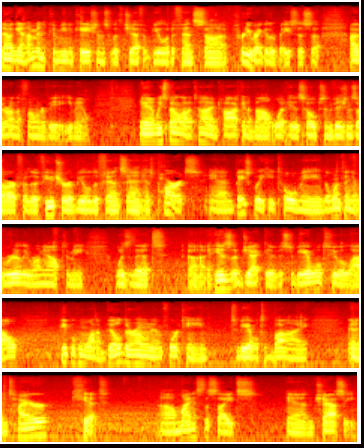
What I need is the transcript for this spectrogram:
Now again, I'm in communications with Jeff at Bula Defense on a pretty regular basis, uh, either on the phone or via email. And we spent a lot of time talking about what his hopes and visions are for the future of Bula Defense and his parts. And basically, he told me the one thing that really rung out to me was that uh, his objective is to be able to allow people who want to build their own M14 to be able to buy an entire kit, uh, minus the sights and chassis,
